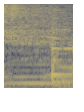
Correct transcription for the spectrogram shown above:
Thank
